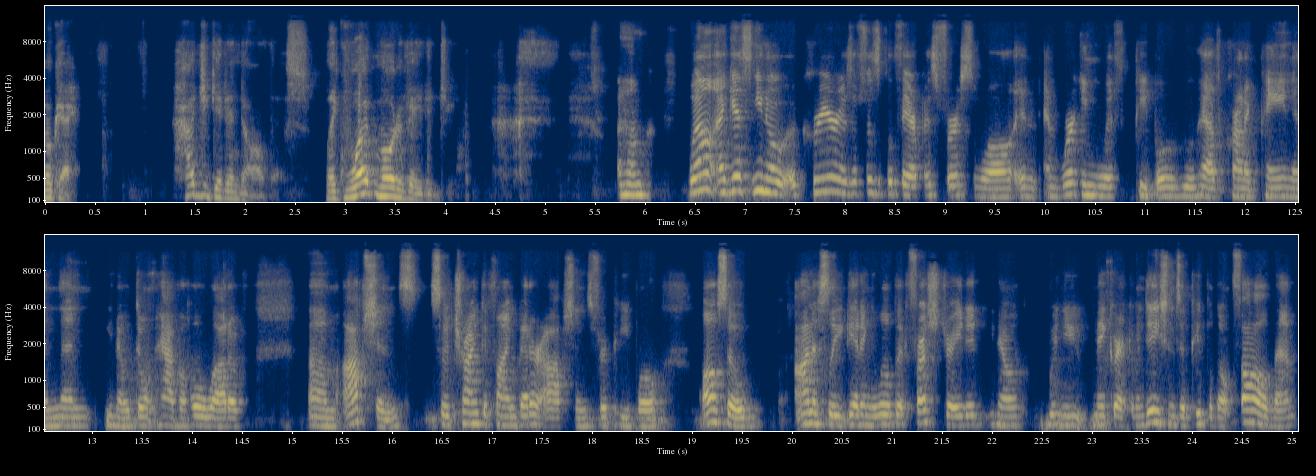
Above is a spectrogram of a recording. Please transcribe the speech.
Okay. How'd you get into all this? Like, what motivated you? Um, well, I guess, you know, a career as a physical therapist, first of all, and, and working with people who have chronic pain and then, you know, don't have a whole lot of um, options. So trying to find better options for people. Also, honestly, getting a little bit frustrated, you know, when you make recommendations and people don't follow them.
